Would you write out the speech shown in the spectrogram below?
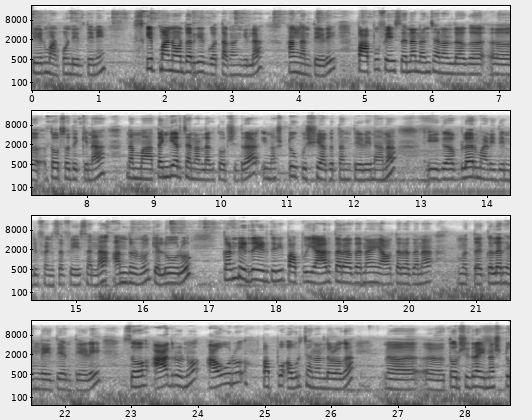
ಶೇರ್ ಮಾಡ್ಕೊಂಡಿರ್ತೀನಿ. ಸ್ಕಿಪ್ ಮಾಡಿ ನೋಡ್ದವ್ರಿಗೆ ಗೊತ್ತಾಗಂಗಿಲ್ಲ. ಹಂಗಂತೇಳಿ. ಪಾಪು ಫೇಸನ್ನು ನನ್ನ ಚಾನಲ್ದಾಗ ತೋರ್ಸೋದಕ್ಕಿಂತ ನಮ್ಮ ತಂಗಿಯರ ಚಾನಲ್ದಾಗ ತೋರಿಸಿದ್ರೆ ಇನ್ನಷ್ಟು ಖುಷಿ ಆಗುತ್ತಂತೇಳಿ ನಾನು ಈಗ ಬ್ಲರ್ ಮಾಡಿದ್ದೀನಿ ರೀ ಫ್ರೆಂಡ್ಸ ಫೇಸನ್ನು ಅಂದ್ರೂ ಕೆಲವರು ಕಂಡು ಹಿಡ್ದೇ ಇಡ್ತೀರಿ ಪಾಪು ಯಾರ ಥರ ಅದನ, ಯಾವ ಥರ ಅದನ, ಮತ್ತು ಕಲರ್ ಹೆಂಗೈತಿ ಅಂತೇಳಿ. ಸೊ ಆದ್ರೂ ಅವರು ಪಾಪು ಅವ್ರ ಚಾನಲ್ದೊಳಗೆ ತೋರಿಸಿದ್ರೆ ಇನ್ನಷ್ಟು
